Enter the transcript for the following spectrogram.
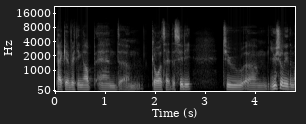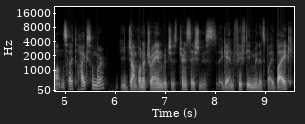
pack everything up, and um, go outside the city to um, usually the mountainside to hike somewhere. You jump on a train, which is train station is again 15 minutes by bike,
